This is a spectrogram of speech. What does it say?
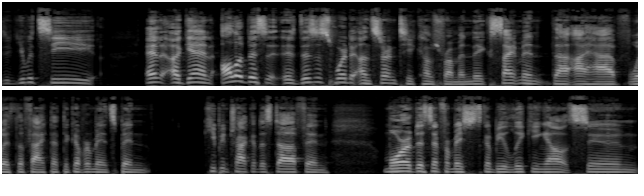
you would see and again all of this this is where the uncertainty comes from and the excitement that i have with the fact that the government's been keeping track of this stuff and more of this information is going to be leaking out soon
